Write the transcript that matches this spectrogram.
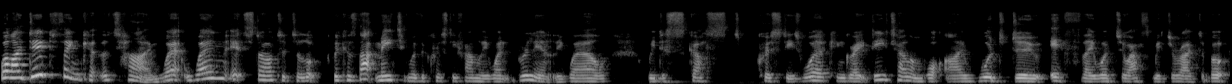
Well, I did think at the time where, when it started to look because that meeting with the Christie family went brilliantly well. We discussed Christie's work in great detail and what I would do if they were to ask me to write a book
